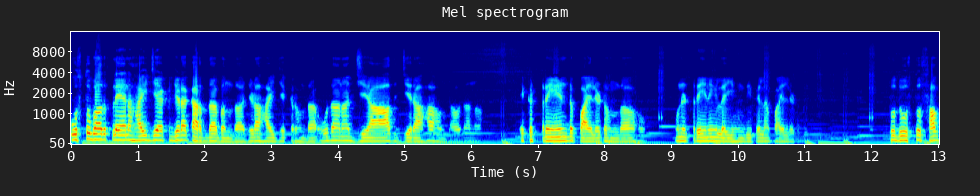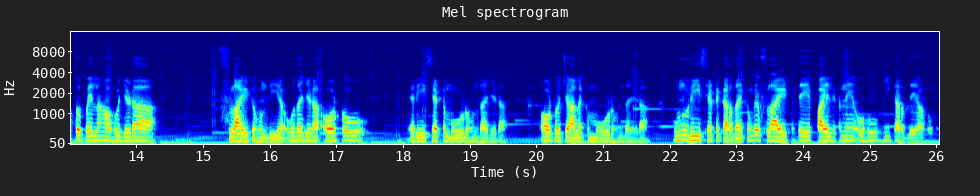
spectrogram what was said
ਉਸ ਤੋਂ ਬਾਅਦ ਪਲਾਨ ਹਾਈਜੈਕ ਜਿਹੜਾ ਕਰਦਾ ਬੰਦਾ, ਜਿਹੜਾ ਹਾਈਜੈਕਰ ਹੁੰਦਾ, ਉਹਦਾ ਨਾਂ ਜਿਆਦ ਜਿਰਾਹਾ ਹੁੰਦਾ, ਉਹਦਾ ਨਾਂ। ਇੱਕ ਟ੍ਰੇਨਡ ਪਾਇਲਟ ਹੁੰਦਾ ਉਹ। ਉਹਨੇ ਟ੍ਰੇਨਿੰਗ ਲਈ ਹੁੰਦੀ ਪਹਿਲਾਂ ਪਾਇਲਟ ਦੀ। ਸੋ ਦੋਸਤੋ, ਸਭ ਤੋਂ ਪਹਿਲਾਂ ਉਹ ਜਿਹੜਾ ਫਲਾਈਟ ਹੁੰਦੀ ਆ, ਉਹਦਾ ਜਿਹੜਾ ਆਟੋ ਰੀਸੈਟ ਮੋਡ ਹੁੰਦਾ ਜਿਹੜਾ ਆਟੋ ਚਾਲਕ ਮੋਡ ਹੁੰਦਾ ਜਿਹੜਾ, ਉਹਨੂੰ ਰੀਸੈਟ ਕਰਦਾ, ਕਿਉਂਕਿ ਫਲਾਈਟ ਤੇ ਪਾਇਲਟ ਨੇ ਉਹ ਕੀ ਕਰਦੇ ਆ, ਉਹ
